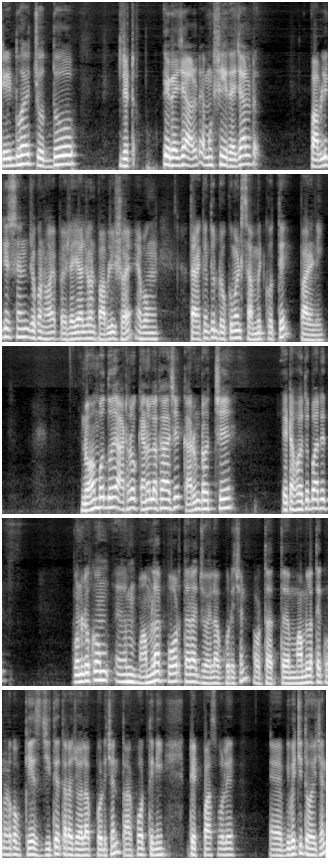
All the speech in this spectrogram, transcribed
টেট দু হাজার চোদ্দ যেটা রেজাল্ট এবং সেই রেজাল্ট পাবলিকেশন যখন হয় রেজাল্ট যখন পাবলিশ হয় এবং তারা কিন্তু ডকুমেন্ট সাবমিট করতে পারেনি। নভেম্বর দু হাজার আঠারো কেন লেখা আছে? কারণটা হচ্ছে এটা হতে পারে কোনো রকম মামলার পর তারা জয়লাভ করেছেন, অর্থাৎ মামলাতে কোনো রকম কেস জিতে তারা জয়লাভ করেছেন, তারপর তিনি ডেট পাস বলে বিবেচিত হয়েছেন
